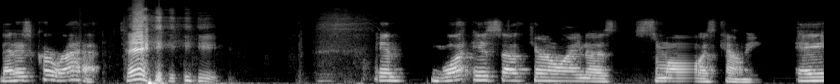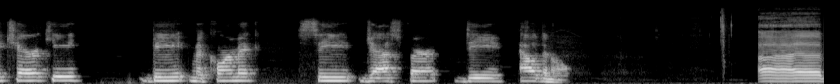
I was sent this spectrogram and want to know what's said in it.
That is correct. Hey, And what is South Carolina's smallest county? A. Cherokee. B. McCormick. C. Jasper. D. Allendale. uh,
